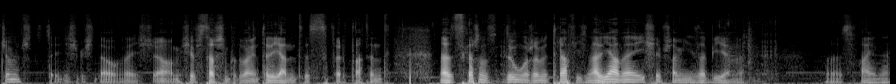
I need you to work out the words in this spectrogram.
Czy tutaj gdzieś by się dało wejść? O, mi się strasznie podobają te liany, to jest super patent. Nawet skacząc w dół możemy trafić na lianę i się przynajmniej nie zabijemy. To jest fajne.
